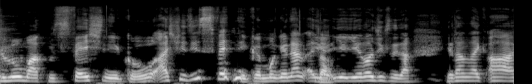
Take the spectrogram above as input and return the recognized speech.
gluma cu sfeșnicul, aș fi zis sfetnic, că mă gândeam, Da. e, e logic să da. Eram like, a,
